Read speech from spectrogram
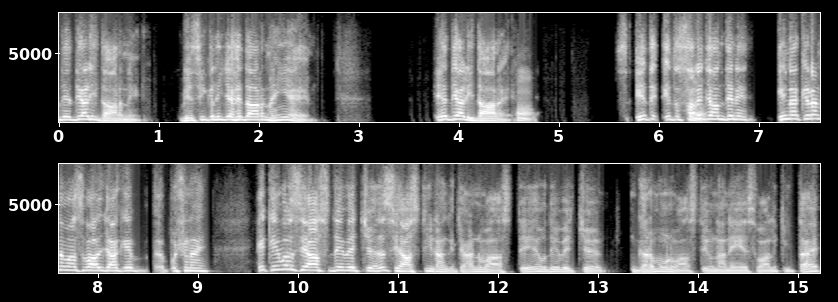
ਦੇ ਦਿਹਾੜੀਦਾਰ ਨੇ। ਬੇਸਿਕਲੀ ਜਹੇਦਾਰ ਨਹੀਂ ਹੈ। ਇਹ ਦਿਹਾੜੀਦਾਰ ਹੈ। ਇਹ ਤੇ ਇਹ ਤਾਂ ਸਾਰੇ। ਜਾਣਦੇ ਨੇ। ਇਹਨਾਂ ਕਿਹੜਾ ਨਵਾਂ ਸਵਾਲ ਜਾ ਕੇ ਪੁੱਛਣਾ ਹੈ? ਇਹ ਕੇਵਲ ਸਿਆਸਤ ਦੇ ਵਿੱਚ ਸਿਆਸਤੀ ਰੰਗ ਚਾੜਨ ਵਾਸਤੇ ਉਹਦੇ ਵਿੱਚ ਗਰਮ ਹੋਣ ਵਾਸਤੇ ਉਹਨਾਂ ਨੇ ਇਹ ਸਵਾਲ ਕੀਤਾ ਹੈ।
